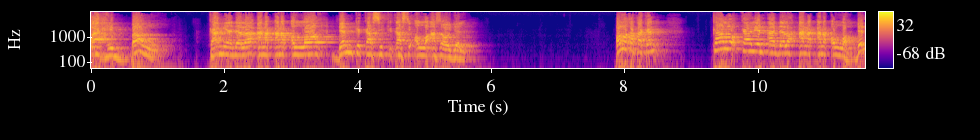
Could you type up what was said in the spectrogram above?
ahibbahu." Kami adalah anak-anak Allah dan kekasih-kekasih Allah Azza wa. Allah katakan, kalau kalian adalah anak-anak Allah dan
